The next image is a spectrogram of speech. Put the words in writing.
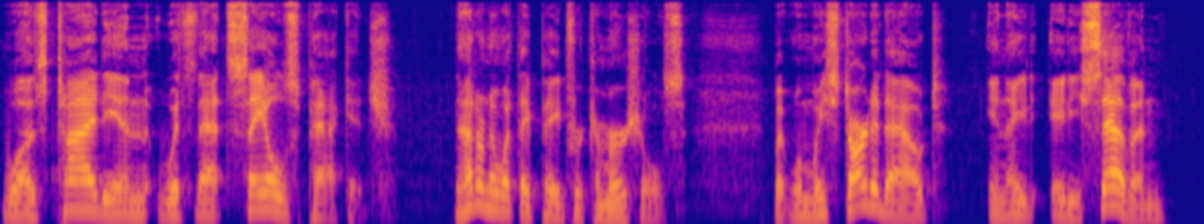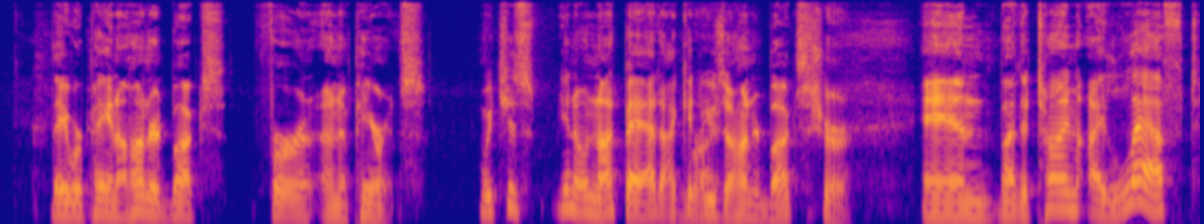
was tied in with that sales package. Now I don't know what they paid for commercials, but when we started out in 87, they were paying a hundred bucks for an appearance, which is you know not bad. I could Right. use a hundred bucks. Sure. And by the time I left,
